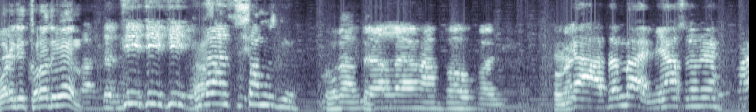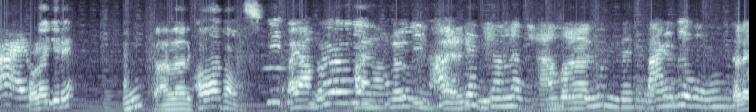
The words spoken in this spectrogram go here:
পরে কি থোড়া দিবেন? জি জি জি সামগ্রী আদম ভাই মিয়া আসলে থোড়া কি রে? রে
